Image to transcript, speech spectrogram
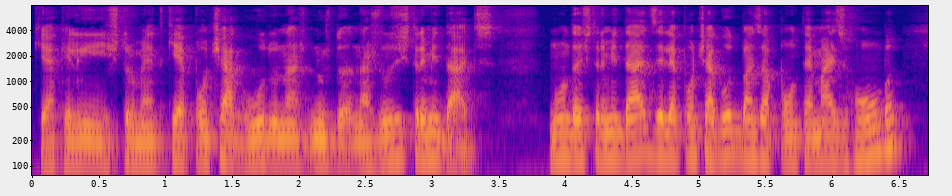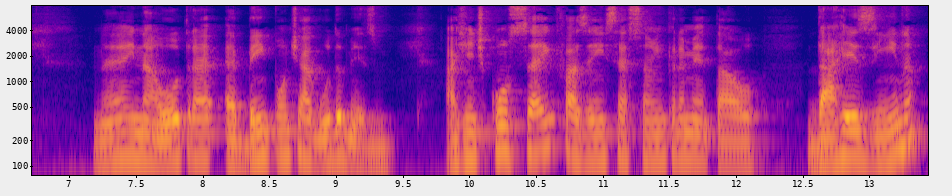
que é aquele instrumento que é pontiagudo nas, nas duas extremidades. Numa das extremidades ele é pontiagudo, mas a ponta é mais romba, né? e na outra é bem pontiaguda mesmo. A gente consegue fazer a inserção incremental da resina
